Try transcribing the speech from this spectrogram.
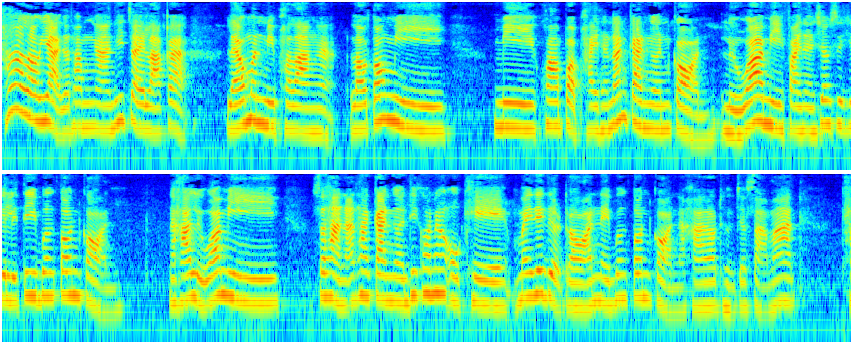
ถ้าเราอยากจะทำงานที่ใจรักอะ่ะ แล้วมันมีพลังอะ่ะ เราต้องมี มีความปลอดภัยทางด้านการเงินก่อน หรือว่ามี financial security เบื้องต้นก่อนนะคะหรือว่ามีสถานะทางการเงินที่ค่อนข้างโอเค ไม่ได้เดือดร้อนในเบื้องต้นก่อนนะคะ เราถึงจะสามารถท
